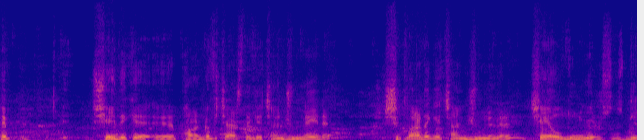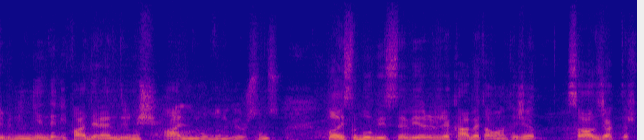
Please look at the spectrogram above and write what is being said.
Hep şeydeki e, paragraf içerisinde geçen cümleyle şıklarda geçen cümlelerin şey olduğunu görürsünüz. Birbirinin yeniden ifadelendirilmiş halinin olduğunu görürsünüz. Dolayısıyla bu bize bir rekabet avantajı sağlayacaktır.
